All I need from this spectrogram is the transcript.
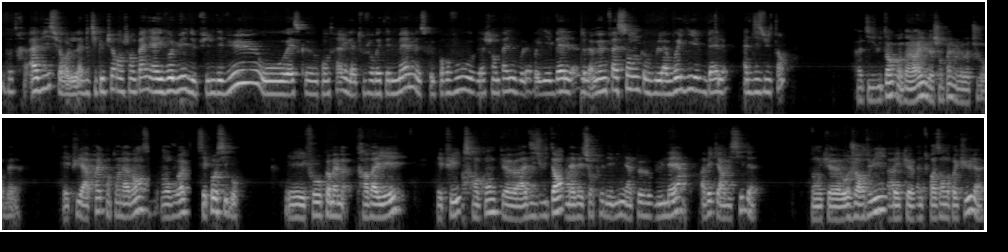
Votre avis sur la viticulture en Champagne a évolué depuis le début ou est-ce que au contraire il a toujours été le même? Est-ce que pour vous la Champagne vous la voyez belle de la même façon que vous la voyiez belle à 18 ans? À 18 ans, quand on arrive, la Champagne, on la voit toujours belle. Et puis après, quand on avance, on voit que c'est pas aussi beau. Et il faut quand même travailler. Et puis, on se rend compte qu'à 18 ans, on avait surtout des vignes un peu lunaires avec herbicides. Donc euh, aujourd'hui, avec 23 ans de recul,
